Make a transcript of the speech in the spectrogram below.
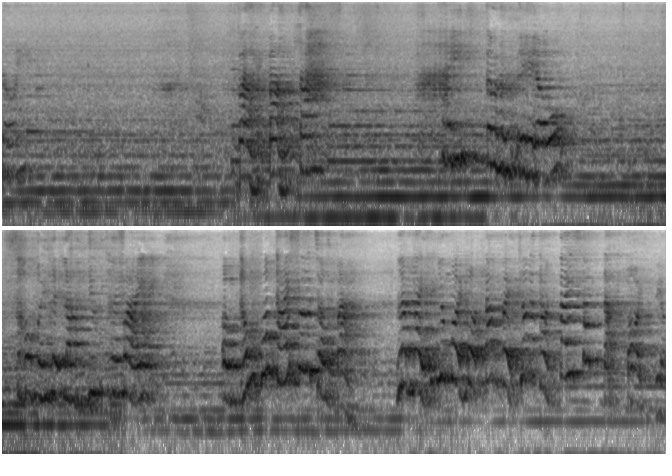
nói và bảo ta hãy từ hiểu sao ông ấy lại làm như thế? phải ông thống quốc thái sư chồng bà lần này cũng như mười một thẳng tay sắp đặt mọi việc.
